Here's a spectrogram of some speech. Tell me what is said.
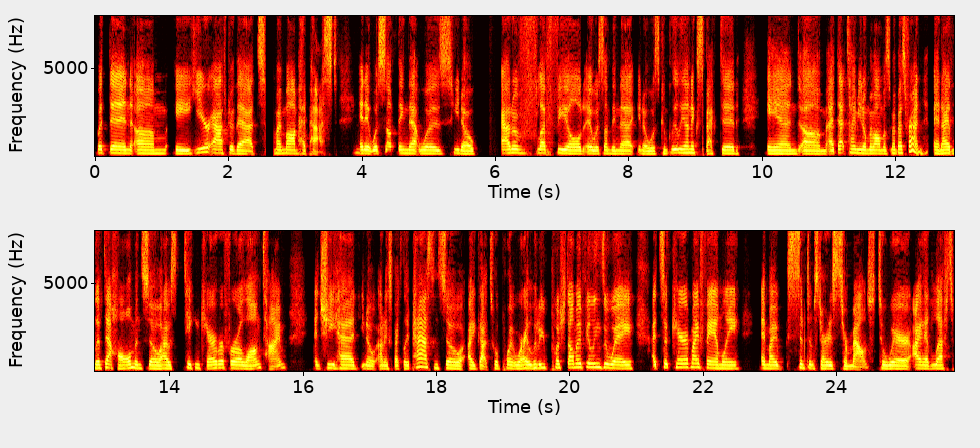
But then um, a year after that, my mom had passed. Mm. And it was something that was, you know, out of left field. It was something that, you know, was completely unexpected. And um, at that time, you know, my mom was my best friend and I lived at home. And so I was taking care of her for a long time. And she had, you know, unexpectedly passed. And so I got to a point where I literally pushed all my feelings away. I took care of my family and my symptoms started to surmount to where I had left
